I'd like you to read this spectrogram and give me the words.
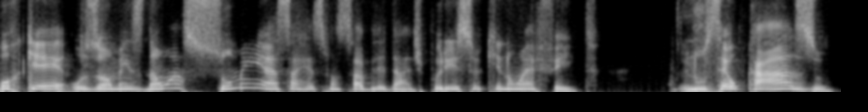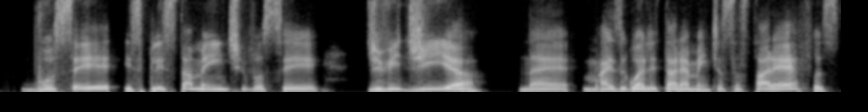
porque os homens não assumem essa responsabilidade, por isso que não é feito. No seu caso, você explicitamente você dividia, né, mais igualitariamente essas tarefas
